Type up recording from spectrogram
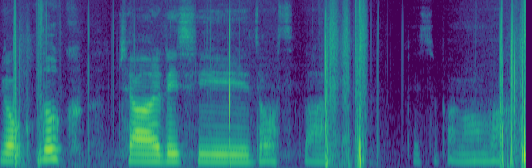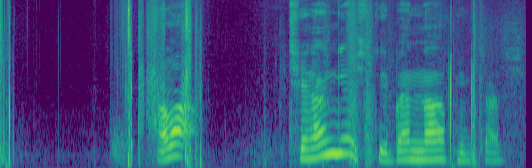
Yokluk çaresi dostlar. Subhanallah. Ama çelen geçti. Ben ne yapayım kardeşim?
